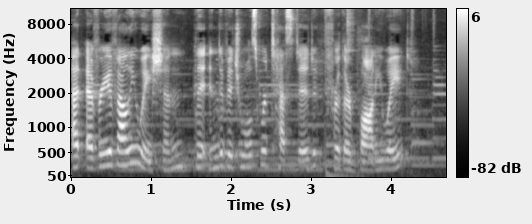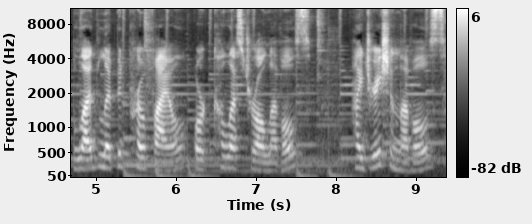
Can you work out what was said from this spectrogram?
At every evaluation, the individuals were tested for their body weight, blood lipid profile or cholesterol levels, hydration levels,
